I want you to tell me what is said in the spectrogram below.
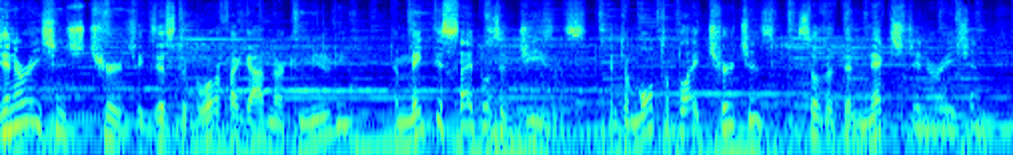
Generations Church exists to glorify God in our community, to make disciples of Jesus, and to multiply churches so that the next generation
